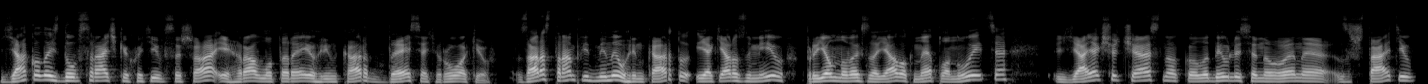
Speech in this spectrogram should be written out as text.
Я колись до всрачки хотів в США і грав в лотерею Грін-карт 10 років. Зараз Трамп відмінив грін-карту, і як я розумію, прийом нових заявок не планується. Я, якщо чесно, коли дивлюся новини з штатів,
